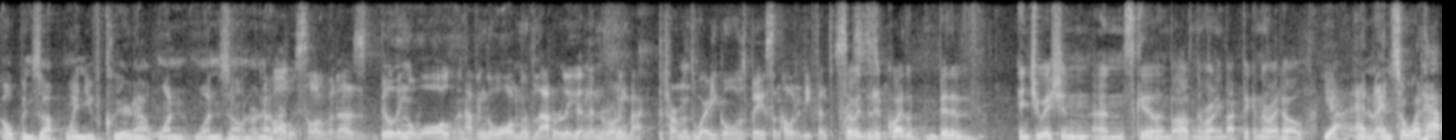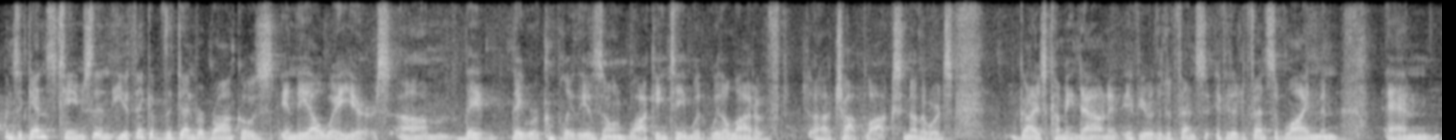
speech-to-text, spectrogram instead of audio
opens up when you've cleared out one one zone or another. I've always thought of it as building a wall and having the wall move laterally, and then the running back determines where he goes based on how the defense. So there's in. quite a bit of intuition and skill involved in the running back picking the right hole. Yeah, and, and so what happens against teams, then you think of the Denver Broncos in the Elway years. Um, they, they were completely a zone blocking team with, with a lot of uh, chop blocks. In other words, guys coming down, if you're the defense, if you're the defensive lineman and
